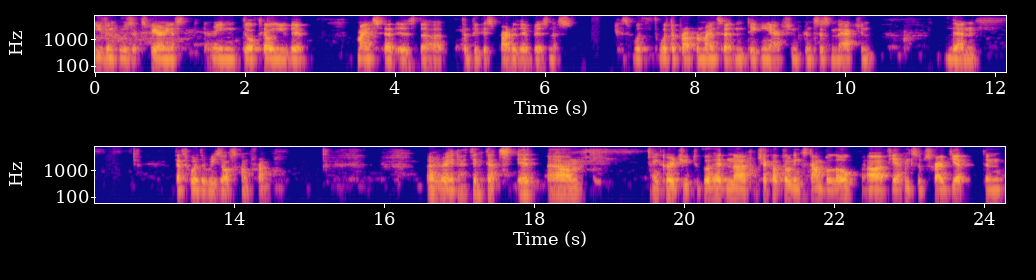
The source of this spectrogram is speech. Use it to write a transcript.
even who's experienced. I mean, they'll tell you that mindset is the the biggest part of their business because with with the proper mindset and taking action, consistent action, then that's where the results come from. All right, I think that's it. Um, I encourage you to go ahead and uh, check out the links down below. Uh, if you haven't subscribed yet, then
